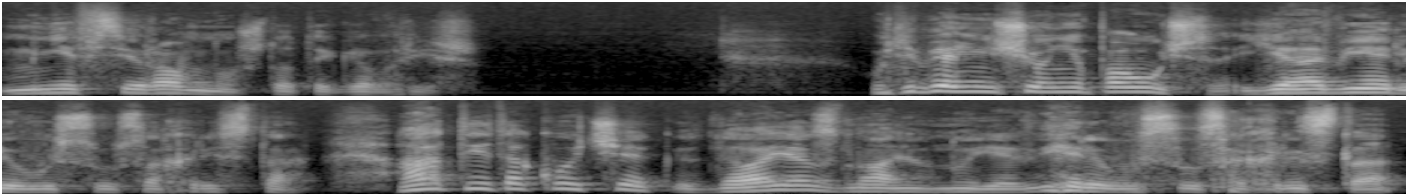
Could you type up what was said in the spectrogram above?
Мне все равно, что ты говоришь. У тебя ничего не получится. Я верю в Иисуса Христа. А ты такой человек. Да, я знаю, но я верю в Иисуса Христа.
